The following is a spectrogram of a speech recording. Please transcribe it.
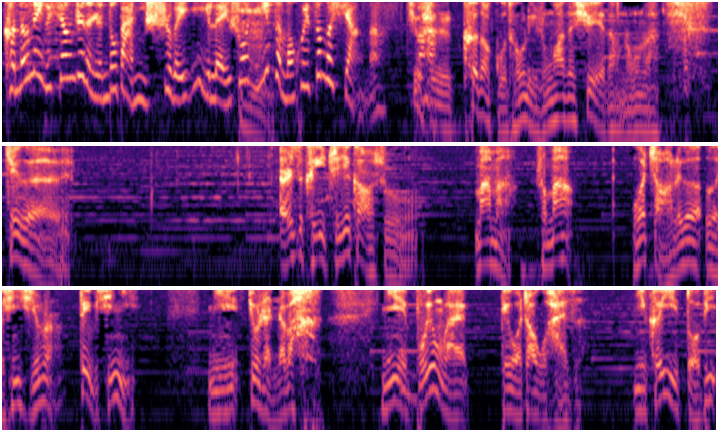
可能那个乡镇的人都把你视为异类，说你怎么会这么想呢？就是刻到骨头里，融化在血液当中了。这个儿子可以直接告诉妈妈说：“妈，我找了个恶心媳妇儿，对不起你，你就忍着吧，你也不用来给我照顾孩子，你可以躲避，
